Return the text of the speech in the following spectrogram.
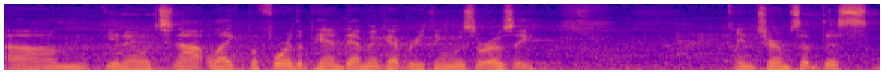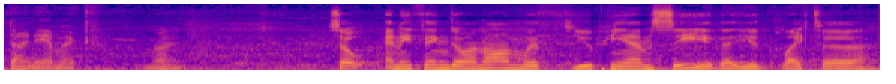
Um, you know, it's not like before the pandemic everything was rosy in terms of this dynamic. Right. So, anything going on with UPMC that you'd like to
